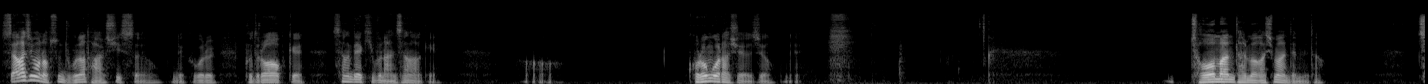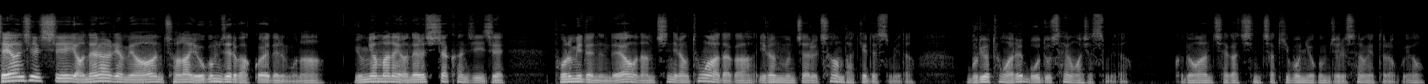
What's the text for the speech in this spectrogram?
싸가지만 없으면 누구나 다 할 수 있어요. 근데 그거를 부드럽게 상대의 기분 안 상하게 어, 그런 걸 하셔야죠. 네. 저만 닮아가시면 안 됩니다. 재현실 씨 연애를 하려면 전화 요금제를 바꿔야 되는구나. 6년 만에 연애를 시작한 지 이제 보름이 됐는데요. 남친이랑 통화하다가 이런 문자를 처음 받게 됐습니다. 무료 통화를 모두 사용하셨습니다. 그동안 제가 진짜 기본 요금제를 사용했더라고요.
